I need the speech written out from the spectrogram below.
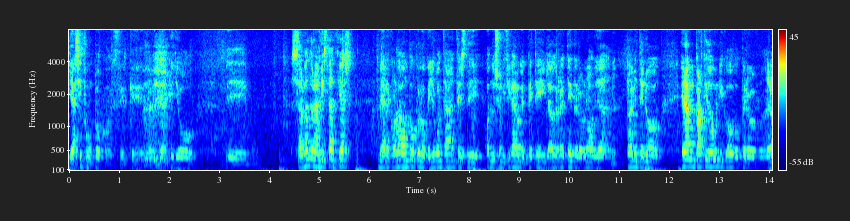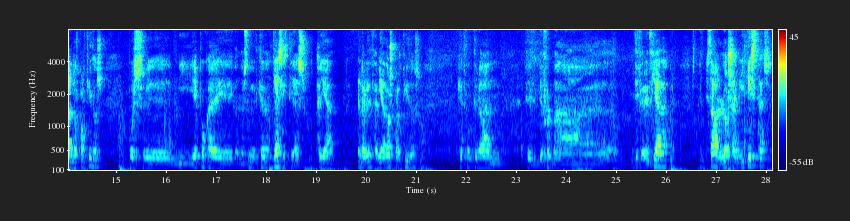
Y así fue un poco, es decir, que realmente aquello, eh, salvando las distancias, me recordaba un poco lo que yo contaba antes de cuando se unificaron el PT y la ORT, pero no había, realmente no, eran un partido único, pero eran dos partidos, pues eh, mi época de cuando estuve en izquierda ya existía eso, había, en realidad había dos partidos, que funcionaban eh, de forma diferenciada. Estaban los sanguitistas,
